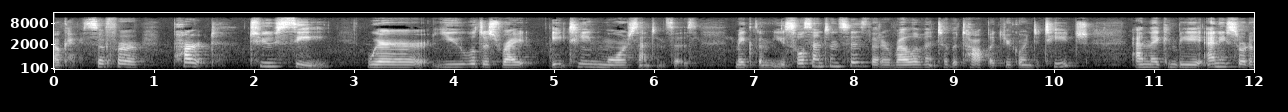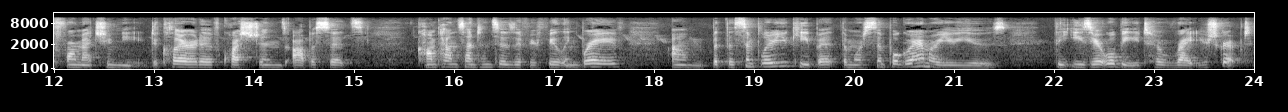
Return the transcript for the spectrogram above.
Okay, so for part 2C, where you will just write 18 more sentences. Make them useful sentences that are relevant to the topic you're going to teach, and they can be any sort of format you need. Declarative, questions, opposites, compound sentences if you're feeling brave. Um, but the simpler you keep it, the more simple grammar you use, the easier it will be to write your script.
